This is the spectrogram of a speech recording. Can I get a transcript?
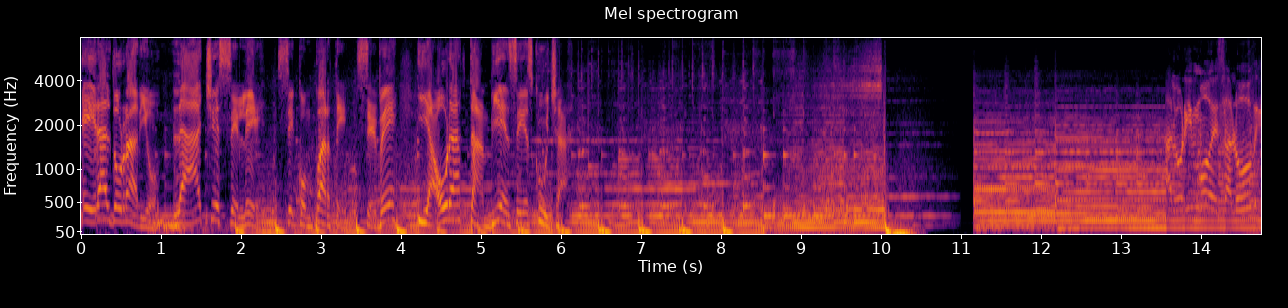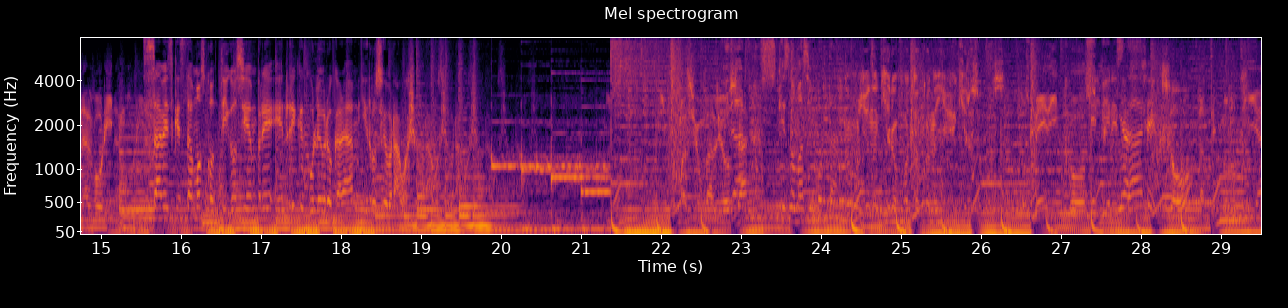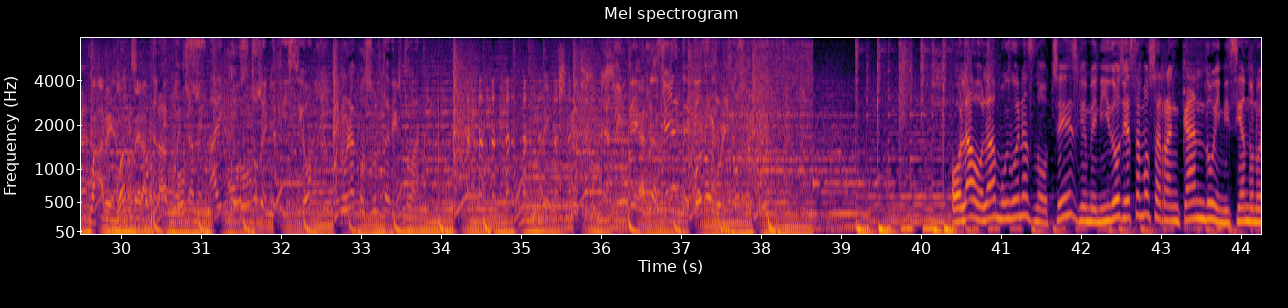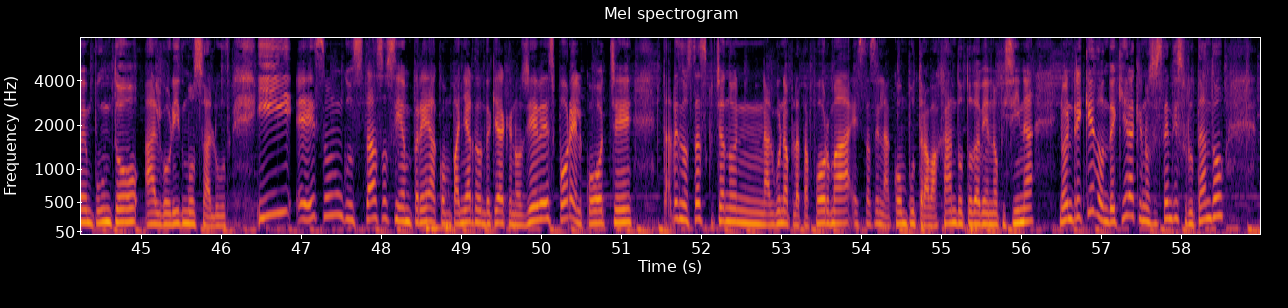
Heraldo Radio, la H se lee, se comparte, se ve y ahora también se escucha. Algoritmo de salud. Un algoritmo. Sabes que estamos contigo siempre, Enrique Culebro Caram y Rocío Brauer. Información valiosa. ¿Qué es lo más importante? Yo no quiero foto con ella, yo quiero su voz. El bienestar. Sexo. La tecnología. A ver. Cuéntame, cuéntame, ¿hay costo-beneficio en una consulta virtual? Yo ya te Bueno, algoritmos. Hola, hola, muy buenas noches, bienvenidos. Ya estamos arrancando, iniciando nuevo en punto Algoritmo Salud. Y es un gustazo siempre acompañarte donde quiera que nos lleves, por el coche, tal vez nos estás escuchando en alguna plataforma, estás en la compu trabajando todavía en la oficina. No, Enrique, donde quiera que nos estén disfrutando,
